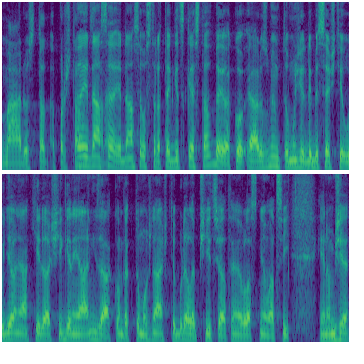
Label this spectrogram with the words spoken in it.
má dostat a proč tam jedná se, jedná se o strategické stavby. Jako já rozumím tomu, že kdyby se ještě udělal nějaký další geniální zákon, tak to možná ještě bude lepší, třeba ten vlastňovací. Jenomže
